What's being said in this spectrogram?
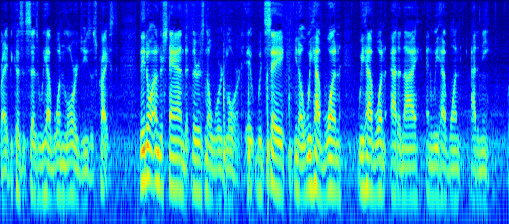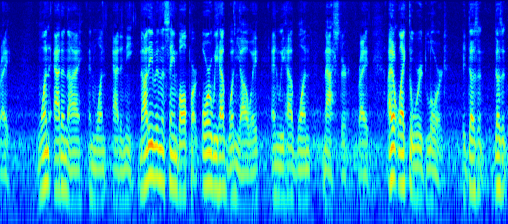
right? Because it says we have one Lord Jesus Christ. They don't understand that there is no word Lord. It would say, you know, we have one, we have one Adonai and we have one Adonai, right? One Adonai and one Adonai. Not even in the same ballpark. Or we have one Yahweh and we have one Master, right? I don't like the word Lord. It doesn't doesn't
